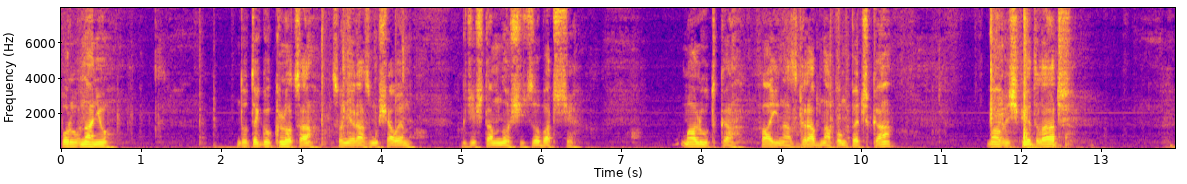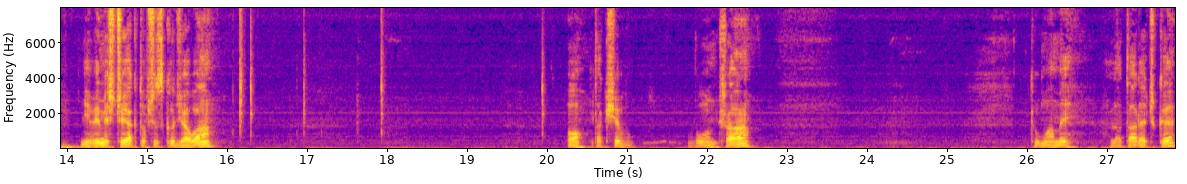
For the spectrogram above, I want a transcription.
w porównaniu do tego kloca, co nieraz musiałem gdzieś tam nosić. Zobaczcie. Malutka, fajna, zgrabna pompeczka. Ma wyświetlacz. Nie wiem jeszcze jak to wszystko działa. O, tak się włącza. Tu mamy latareczkę.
